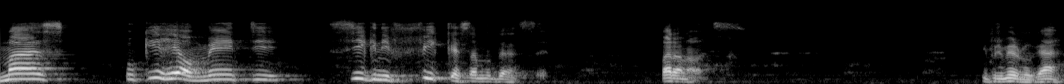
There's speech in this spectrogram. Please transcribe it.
Mas o que realmente significa essa mudança para nós? Em primeiro lugar,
